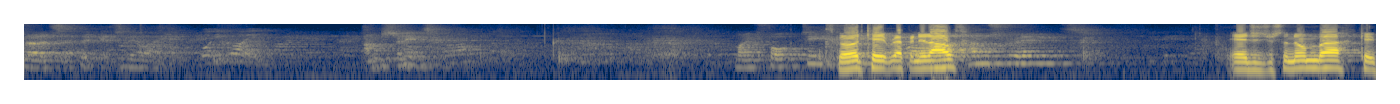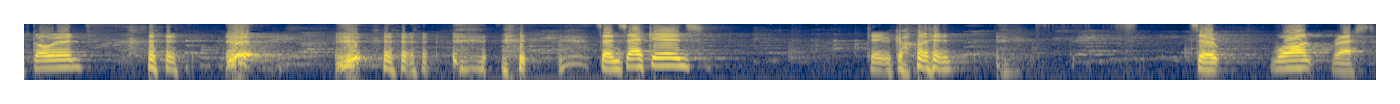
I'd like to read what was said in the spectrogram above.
third set that gets me like What you got? hamstrings. My 40. It's good, keep repping it out. Age is just a number, keep going. Ten seconds. Keep it going. Two, one, rest.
